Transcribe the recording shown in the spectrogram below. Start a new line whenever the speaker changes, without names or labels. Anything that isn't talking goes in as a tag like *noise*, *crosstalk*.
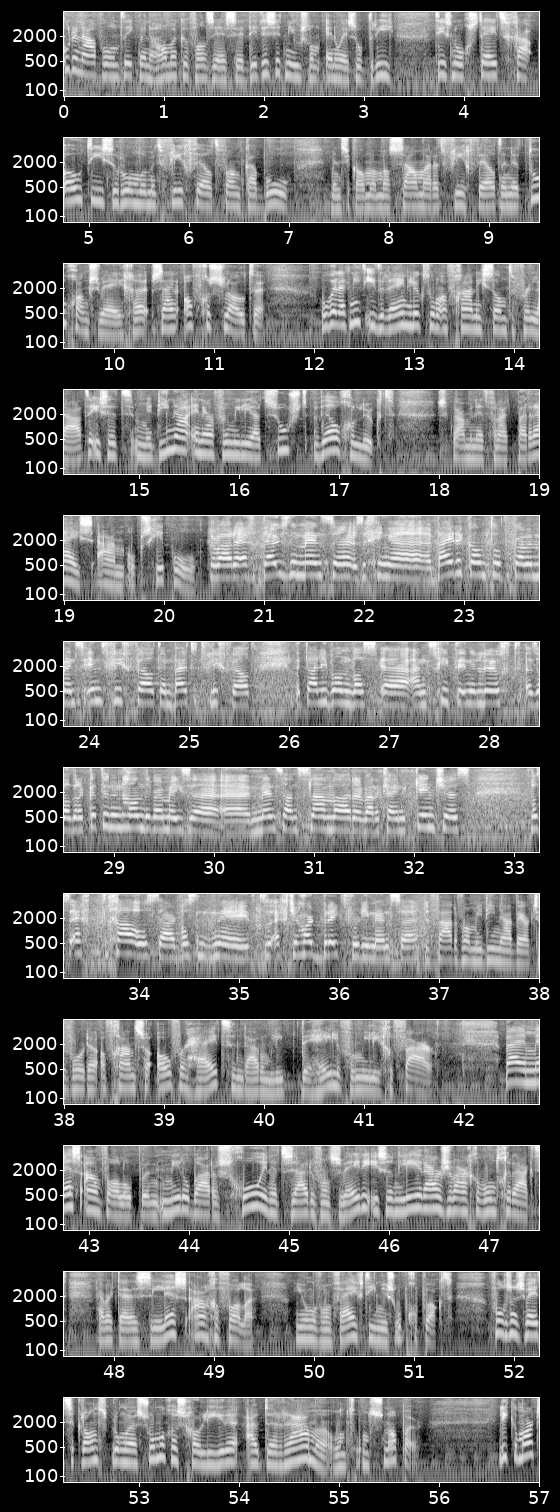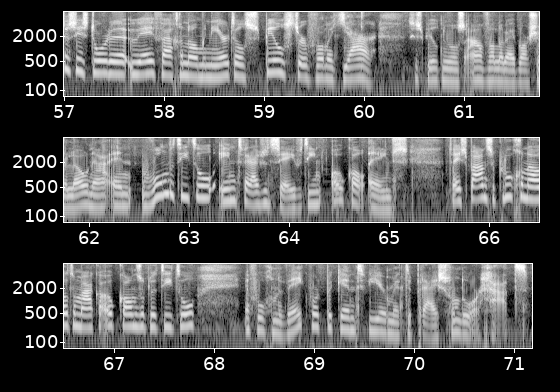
Goedenavond, ik ben Hanneke van Zessen. Dit is het nieuws van NOS op 3. Het is nog steeds chaotisch rondom het vliegveld van Kabul. Mensen komen massaal naar het vliegveld en de toegangswegen zijn afgesloten. Hoewel het niet iedereen lukt om Afghanistan te verlaten... is het Medina en haar familie uit Soest wel gelukt. Ze kwamen net vanuit Parijs aan op Schiphol.
Er waren echt duizenden mensen. Ze gingen beide kanten op. Er kwamen mensen in het vliegveld en buiten het vliegveld. De Taliban was uh, aan het schieten in de lucht. Ze hadden raketten in hun handen waarmee ze uh, mensen aan het slaan waren. Er waren kleine kindjes. Het was echt chaos daar. Het was, nee, het was echt je hart breekt voor die mensen.
De vader van Medina werkte voor de Afghaanse overheid en daarom liep de hele familie gevaar. Bij een mesaanval op een middelbare school in het zuiden van Zweden is een leraar zwaar gewond geraakt. Hij werd tijdens de les aangevallen. Een jongen van 15 is opgepakt. Volgens een Zweedse krant sprongen sommige scholieren uit de ramen om te ontsnappen. Lieke Martens is door de UEFA genomineerd als speelster van het jaar. Ze speelt nu als aanvaller bij Barcelona en won de titel in 2017 ook al eens. Twee Spaanse ploeggenoten maken ook kans op de titel. En volgende week wordt bekend wie er met de prijs vandoor gaat.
